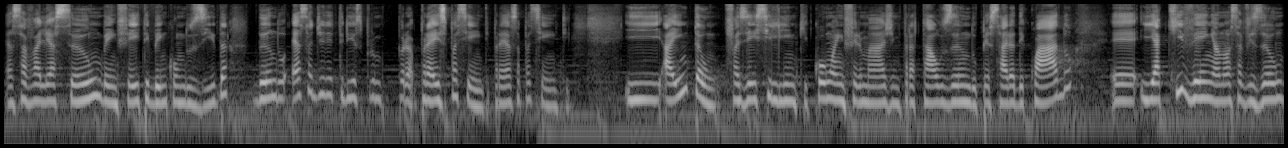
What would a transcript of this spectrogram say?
essa avaliação bem feita e bem conduzida, dando essa diretriz para esse paciente, para essa paciente. E aí, então, fazer esse link com a enfermagem para estar tá usando o pessário adequado é, e aqui vem a nossa visão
